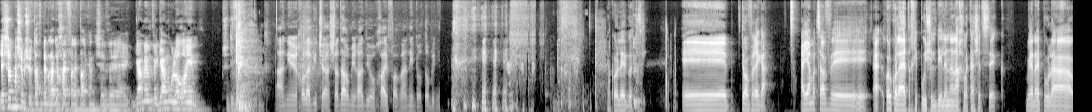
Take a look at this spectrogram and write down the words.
יש עוד משהו משותף בין רדיו חיפה לטרקן, שזה גם הם וגם הוא לא רואים. פשוט עבריים. אני יכול להגיד שהשדר מרדיו חיפה ואני באותו בניין. קולגות. אה, טוב, רגע. היה מצב, אה, קודם כל היה את החיפוי של דילן על ההחלקה של סק. בעיניי פעולה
